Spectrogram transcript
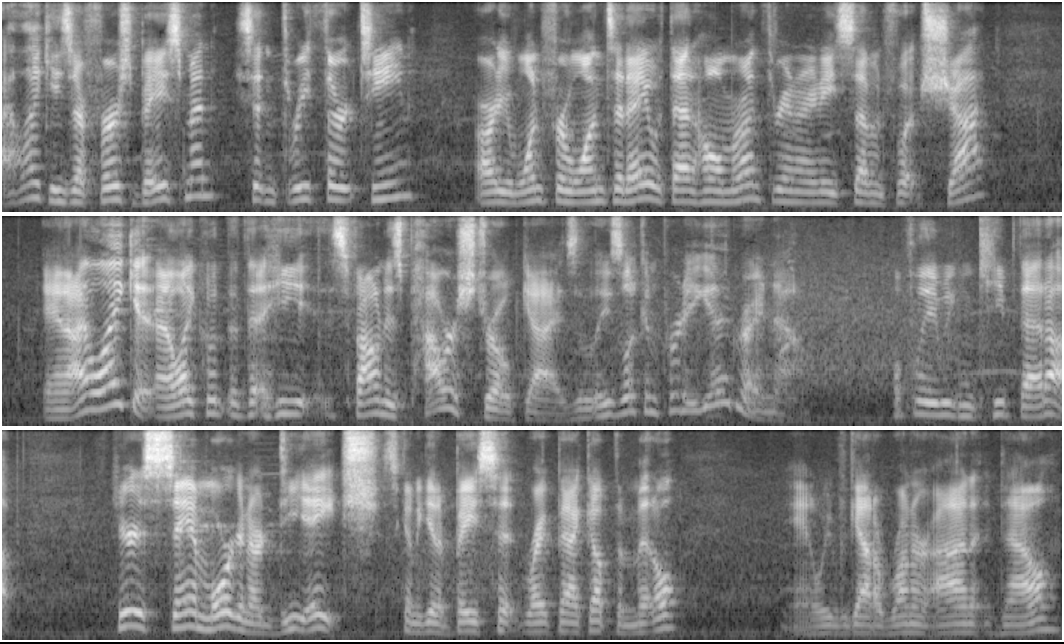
I like it. He's our first baseman. He's hitting 313. Already one for one today with that home run, 387 foot shot. And I like it. I like that he has found his power stroke, guys. He's looking pretty good right now. Hopefully we can keep that up. Here is Sam Morgan, our DH. He's going to get a base hit right back up the middle. And we've got a runner on now.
